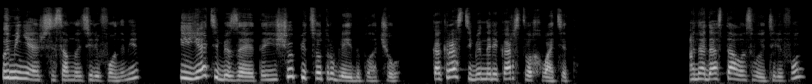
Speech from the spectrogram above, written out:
Поменяешься со мной телефонами, и я тебе за это еще 500 рублей доплачу. Как раз тебе на лекарство хватит». Она достала свой телефон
